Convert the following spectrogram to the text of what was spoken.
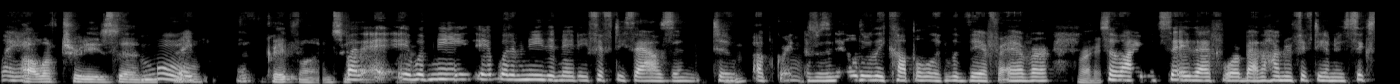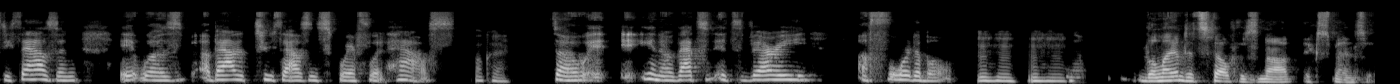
land, olive trees and Ooh. Grape- grapevines. but it, it would need it would have needed maybe fifty thousand to Mhm. upgrade Oh. because it was an elderly couple that lived there forever. Right. So I would say that for about 150, 160,000, it was about a 2,000 square foot house. Okay. So it, it- you know, that's, it's very affordable. Mm-hmm. Mm-hmm. The land itself is not expensive.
